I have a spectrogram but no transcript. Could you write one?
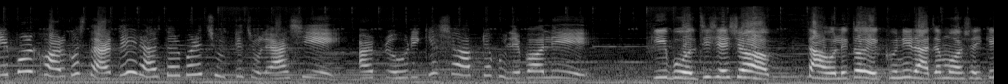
এরপর খরগোশ তাড়াতাড়ি রাজদরবারে ছুটতে চলে আসে আর প্রহরীকে সবটা খুলে বলে কি বলছিস এসব? তাহলে তো এক্ষুনি রাজা মশাইকে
